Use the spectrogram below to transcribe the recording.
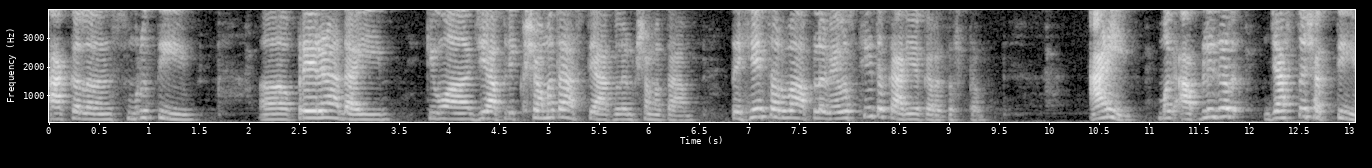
आकलन स्मृती प्रेरणादायी किंवा जी आपली क्षमता असते आकलन क्षमता तर हे सर्व आपलं व्यवस्थित कार्य करत असतं. आणि मग आपली जर जास्त शक्ती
